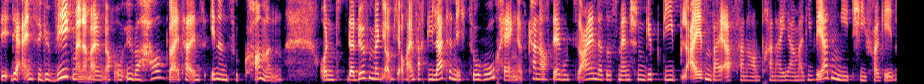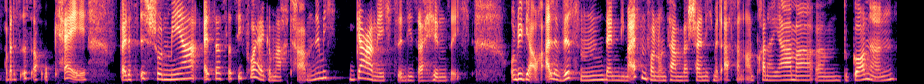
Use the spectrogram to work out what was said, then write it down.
der einzige Weg, meiner Meinung nach, um überhaupt weiter ins Innen zu kommen. Und da dürfen wir, glaube ich, auch einfach die Latte nicht zu hoch hängen. Es kann auch sehr gut sein, dass es Menschen gibt, die bleiben bei Asana und Pranayama. Die werden nie tiefer gehen. Aber das ist auch okay, weil das ist schon mehr als das, was sie vorher gemacht haben. Nämlich gar nichts in dieser Hinsicht. Und wie wir auch alle wissen, denn die meisten von uns haben wahrscheinlich mit Asana und Pranayama ähm, begonnen,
